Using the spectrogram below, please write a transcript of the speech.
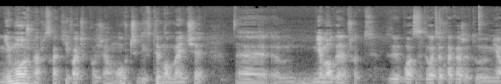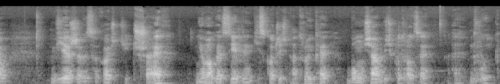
Nie można przeskakiwać poziomów, czyli w tym momencie e, nie mogę, na przykład, gdyby była sytuacja taka, że tu bym miał wieżę wysokości 3, nie mogę z jedynki skoczyć na trójkę, bo musiała być po drodze e, dwójka.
